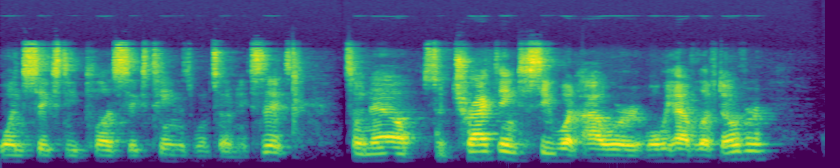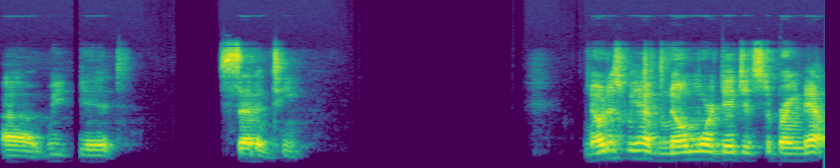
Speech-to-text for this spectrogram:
160 plus 16 is 176. So now subtracting to see what our what we have left over, uh, we get 17. Notice we have no more digits to bring down.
